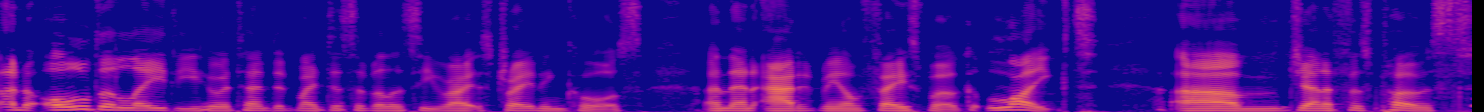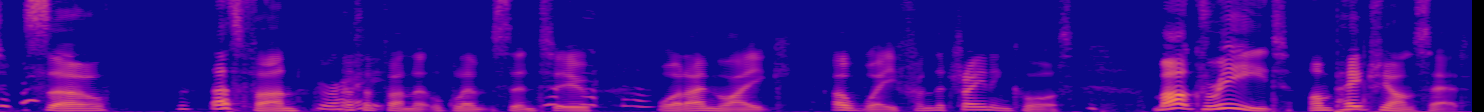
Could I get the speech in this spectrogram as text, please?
an older lady who attended my disability rights training course and then added me on Facebook, liked um, Jennifer's post. So that's fun. That's a fun little glimpse into what I'm like away from the training course. Mark Reed on Patreon said,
